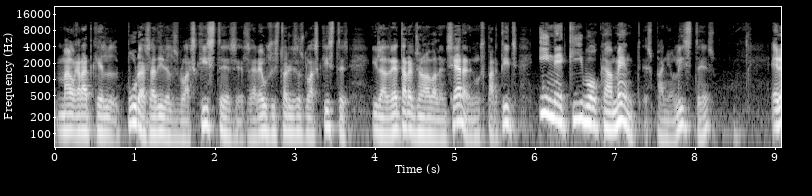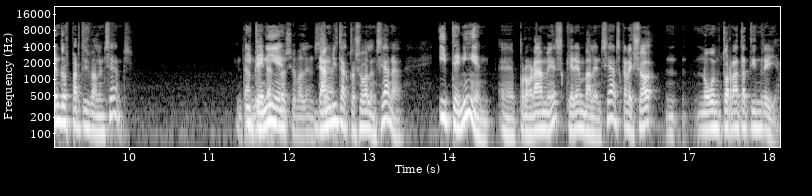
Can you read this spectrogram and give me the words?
malgrat que el pura, és a dir, els blasquistes, els hereus històrics dels blasquistes i la dreta regional valenciana eren uns partits inequívocament espanyolistes, eren dos partits valencians. I D'àmbit tenien d'actuació valenciana. I tenien eh, programes que eren valencians. Clar, això no ho hem tornat a tindre ja.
